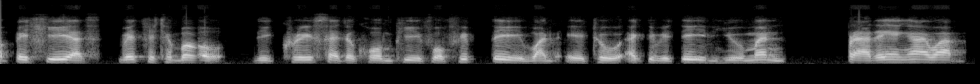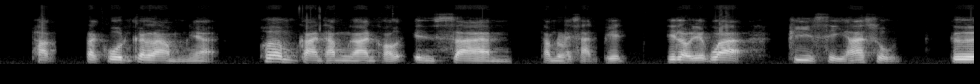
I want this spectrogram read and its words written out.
Apiaceous vegetable decreased cytochrome P450 1A2 activity in human แปลได้ง่าย ๆ ว่าผักตระกูลกระหล่ำเนี่ยเพิ่มการทำงานของเอนไซม์ทำลายสารพิษ ที่เราเรียกว่า P450 คือ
